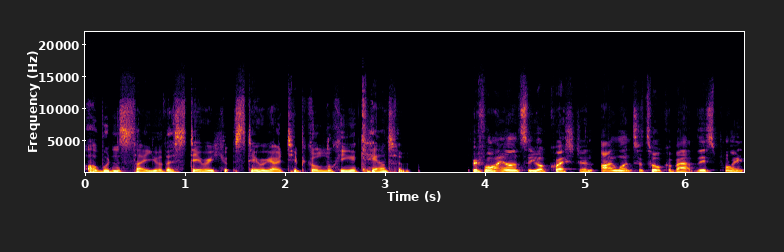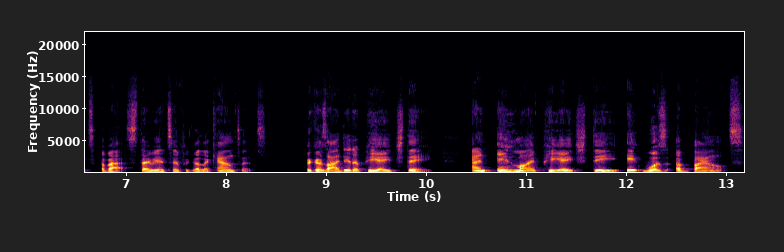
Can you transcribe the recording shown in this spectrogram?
I wouldn't say you're the stereo, stereotypical looking accountant. Before I answer your question, I want to talk about this point about stereotypical accountants because I did a PhD and in my PhD, it was about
